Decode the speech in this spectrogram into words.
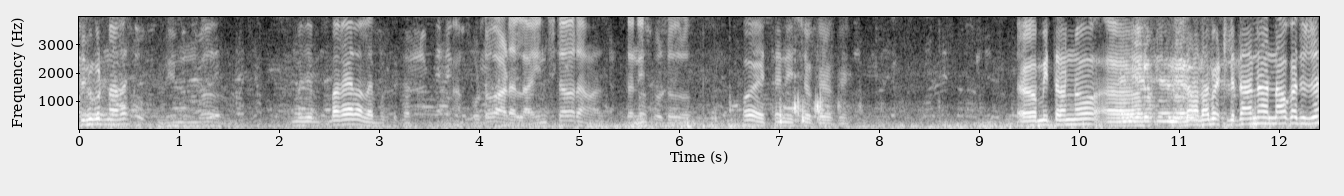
तुम्ही कुठून आला मी मुंबई. म्हणजे बघायला आलाय फक्त कसं फोटो काढायला. इंस्टावर आहे माझा. तनिष फोटोग्राफ होय तनिष. ओके ओके. मित्रांनो दादा भेटले. दादा नाव का तुझं?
